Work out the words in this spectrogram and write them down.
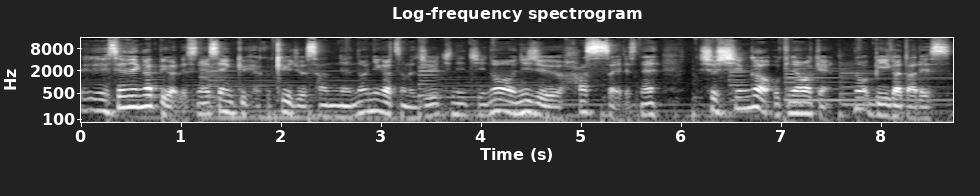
え生年月日がですね、1993年の2月の11日の28歳ですね。出身が沖縄県の B 型です。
